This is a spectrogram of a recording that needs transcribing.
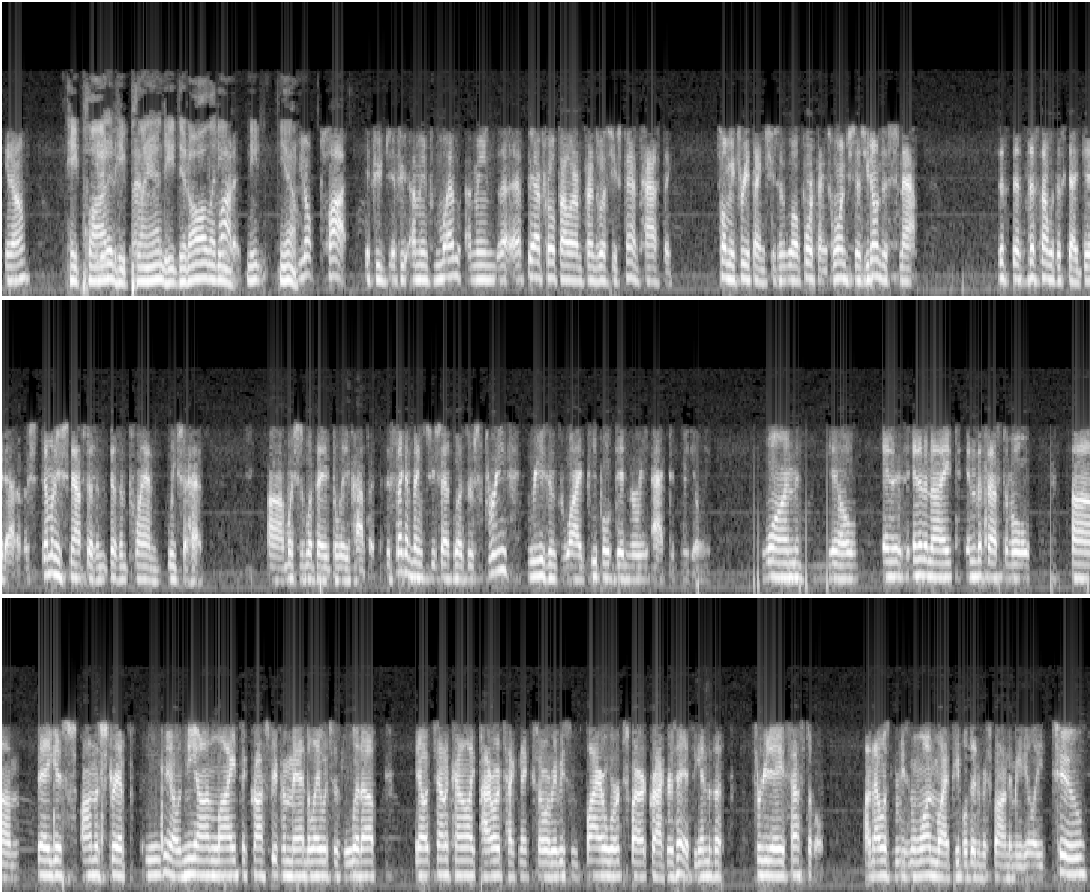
You know, He plotted, he planned, he did all that Plotted. he need. Yeah. you don't plot if you if you I mean from what I mean the FBI profiler I'm friends with she's fantastic told me three things she said well four things one she says you don't just snap this, that, that's not what this guy did out of it someone who snaps doesn't doesn't plan weeks ahead um, which is what they believe happened the second thing she said was there's three reasons why people didn't react immediately one you know in end of the night end of the festival um, Vegas on the strip, you know, neon lights across the street from Mandalay, which is lit up. You know, it sounded kind of like pyrotechnics or maybe some fireworks, firecrackers. Hey, it's the end of the three-day festival. Uh, that was reason one why people didn't respond immediately. Two,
